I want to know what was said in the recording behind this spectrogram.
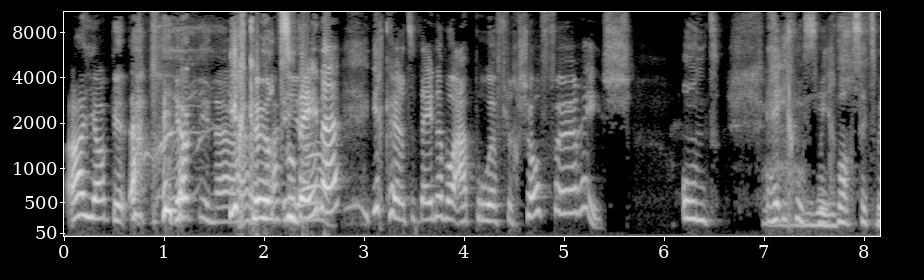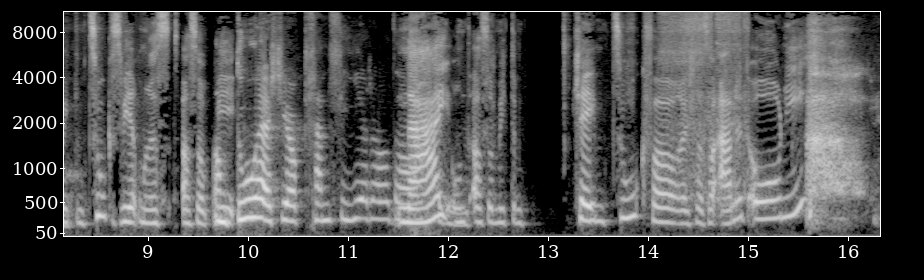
Ah, ja, ge ja, genau. Ich gehöre zu Ah, ja. denen, ich gehöre zu denen, der auch beruflich Chauffeur ist. Und hey, ich muss, ich mache jetzt mit dem Zug. Es wird mir, ein- also, Und du hast ja kein Vierrad. nein, und also mit dem James Zug fahren ist also auch nicht ohne.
